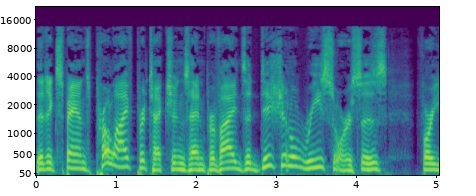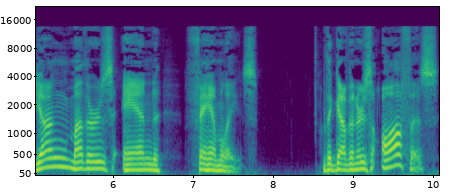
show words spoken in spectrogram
that expands pro life protections and provides additional resources for young mothers and families. The governor's office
